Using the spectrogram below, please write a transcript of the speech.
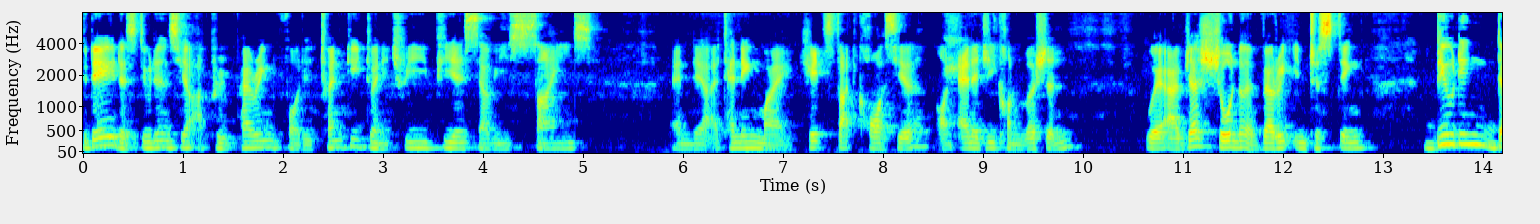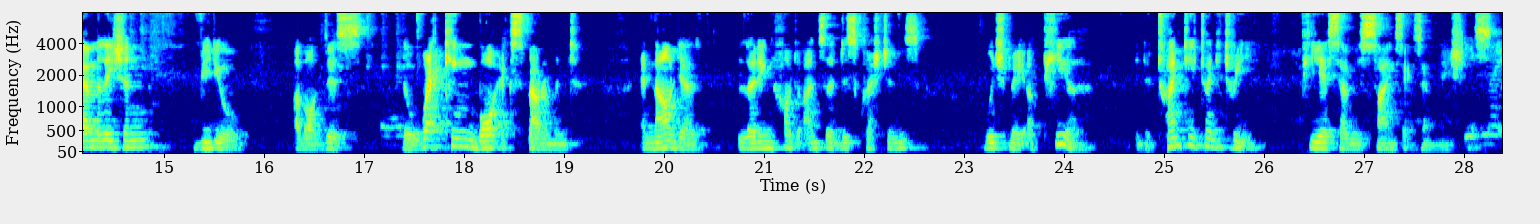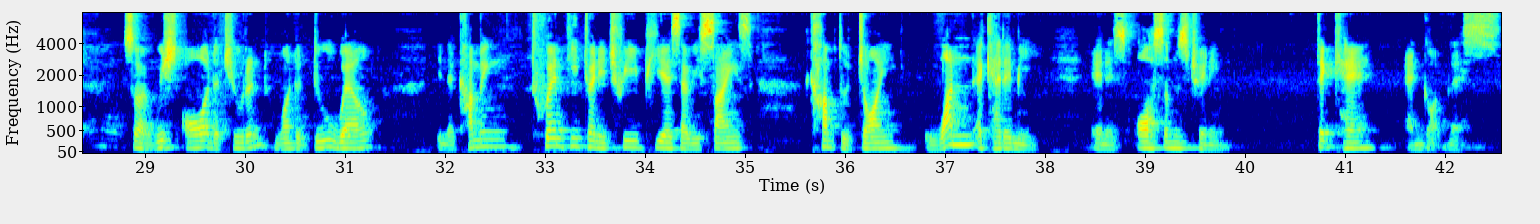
Today, the students here are preparing for the 2023 PSLE Science and they are attending my Head Start course here on energy conversion, where I've just shown a very interesting building demolition video about this, the whacking ball experiment. And now they're learning how to answer these questions, which may appear in the 2023 PSLE science examinations. So I wish all the children who want to do well in the coming 2023 PSLE science come to join 1Academy and its awesome training. Take care and God bless.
